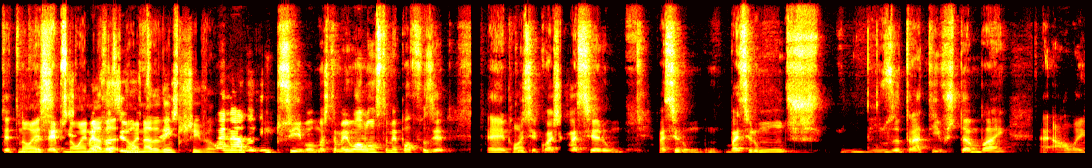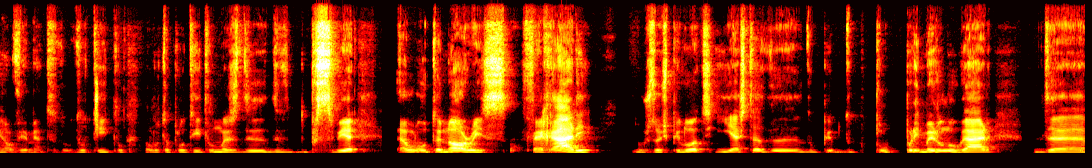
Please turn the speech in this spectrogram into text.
Portanto, não é, é não é nada, não é nada de impossível. Não é nada de impossível, mas também o Alonso também pode fazer. É, claro. Por isso é que eu acho que vai ser um, vai ser um, vai ser um dos, dos atrativos também, além, obviamente, do, do título, da luta pelo título, mas de, de, de perceber a luta Norris-Ferrari, os dois pilotos, e esta de, de, pelo primeiro lugar da,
